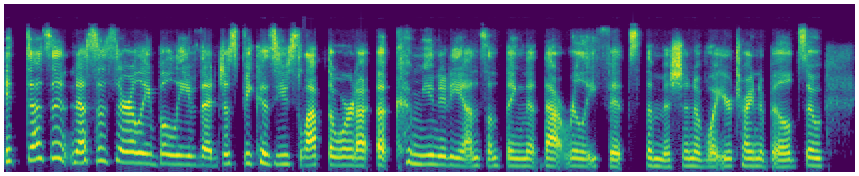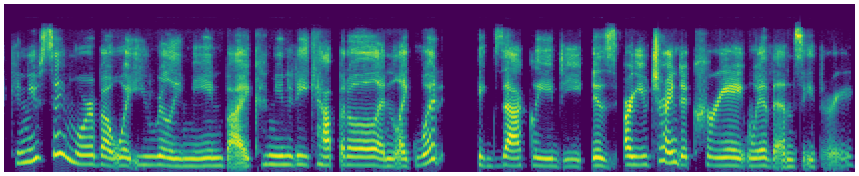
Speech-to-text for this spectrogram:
it doesn't necessarily believe that just because you slap the word a, uh, community on something that that really fits the mission of what you're trying to build. So can you say more about what you really mean by community capital and like what exactly do you, is are you trying to create with nc3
